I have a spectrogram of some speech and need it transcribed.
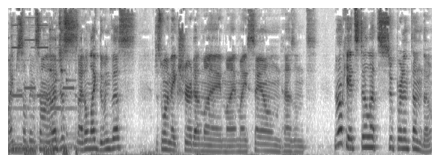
Might be something sound. I just I don't like doing this. Just want to make sure that my my my sound hasn't. No, okay, it's still at Super Nintendo.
